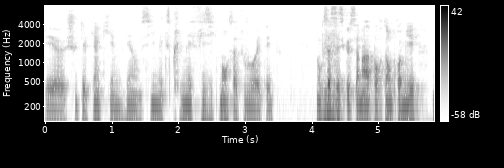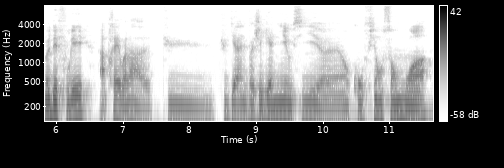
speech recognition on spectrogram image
Et euh, je suis quelqu'un qui aime bien aussi m'exprimer physiquement, ça a toujours été. Donc ça, Mhm. c'est ce que ça m'a apporté en premier. Me défouler. Après, voilà, tu, tu gagnes. Enfin, j'ai gagné aussi euh, en confiance en moi.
